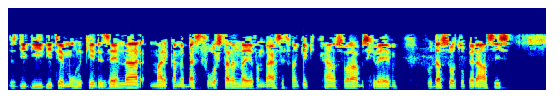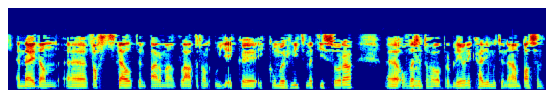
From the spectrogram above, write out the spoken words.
dus die, die, die twee mogelijkheden zijn daar, maar ik kan me best voorstellen dat je vandaag zegt van kijk, ik ga een Sora beschrijven voor dat soort operaties. En dat je dan uh, vaststelt een paar maanden later van oei, ik, uh, ik kom er niet met die Sora. Uh, of er zijn toch wel wat problemen, ik ga die moeten aanpassen.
